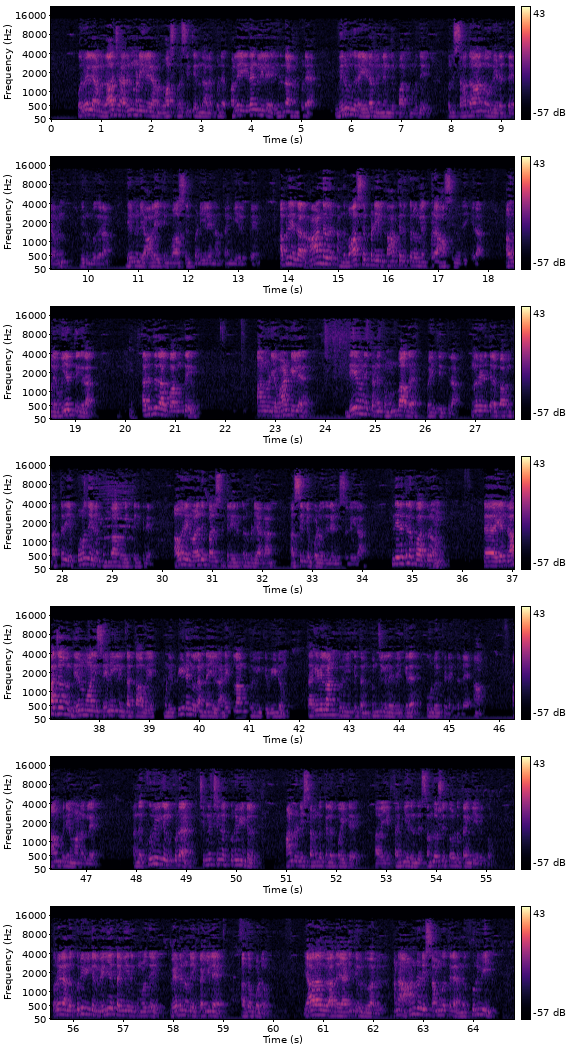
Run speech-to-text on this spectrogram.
ஒருவேளை அவன் ராஜ அரண்மனையிலே அவன் வாச வசித்திருந்தாலும் கூட பல இடங்களிலே இருந்தாலும் கூட விரும்புகிற இடம் என்னென்று பார்க்கும்போது ஒரு சாதாரண ஒரு இடத்தை அவன் விரும்புகிறான். தேவனுடைய ஆலயத்தின் வாசல் படியிலே நான் தங்கி இருப்பேன் அப்படி என்றால் ஆண்டவர் அந்த வாசற்படியில் காத்திருக்கிறவர்களை கூட ஆசீர்வதிக்கிறார். அவர்களை உயர்த்துகிறார். அடுத்ததாக பார்க்கும்போது அவனுடைய வாழ்க்கையில தேவனை தனக்கு முன்பாக வைத்திருக்கிறார். இன்னொரு இடத்துல பார்க்கும் கத்தரை எப்போது எனக்கு முன்பாக வைத்திருக்கிறேன். அவர் என் வலது பரிசத்தில் இருக்கிறபடியால் நான் அசைக்கப்படுவதில்லை என்று சொல்கிறார் இந்த இடத்துல பார்க்கிறோம் என் ராஜாவும் தேவனுமாகி சேனைகளின் கத்தாவே உடைய பீடங்கள் அண்டையில் அடைக்கலாம் குருவிக்கு வீடும் தகவிலான் குருவிக்கு தன் குஞ்சுகளை வைக்கிற கூடும் கிடைத்தது. ஆம். ஆம் பிரியமானவர்களே. அந்த குருவிகள் கூட சின்ன சின்ன குருவிகள் ஆண்டுடைய சமூகத்தில் போயிட்டு அவை தங்கி இருந்து சந்தோஷத்தோடு தங்கி இருக்கும் ஒருவேளை அந்த குருவிகள் வெளியே தங்கி இருக்கும்போது வேடனுடைய கையில அகப்படும். யாராவது அதை அடித்து விடுவார்கள். ஆனா ஆண்டுடைய சமூகத்துல அந்த குருவி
